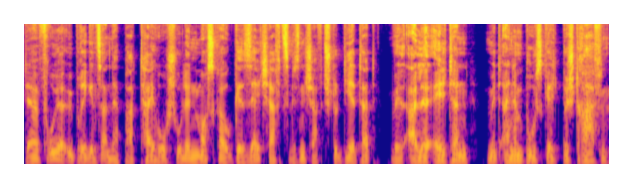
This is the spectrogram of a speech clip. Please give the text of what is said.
der früher übrigens an der Parteihochschule in Moskau Gesellschaftswissenschaft studiert hat, will alle Eltern mit einem Bußgeld bestrafen.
